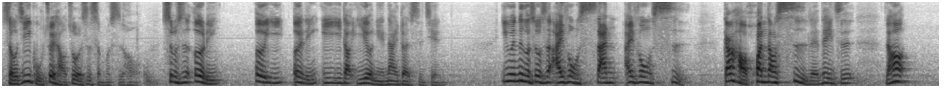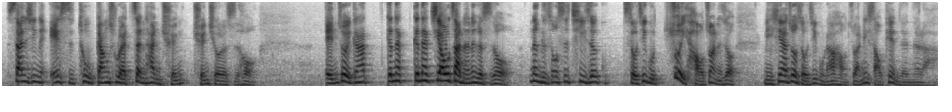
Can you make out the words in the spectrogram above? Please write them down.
手机股最好做的是什么时候？是不是二零二一、二零一一到一二年那一段时间？因为那个时候是 iPhone 三、iPhone 四刚好换到四的那只，然后三星的 S Two 刚出来震撼全全球的时候。，Android 跟他跟他跟他交战的那个时候，那个时候是汽车股、手机股最好赚的时候。你现在做手机股哪好赚？你少骗人的啦！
